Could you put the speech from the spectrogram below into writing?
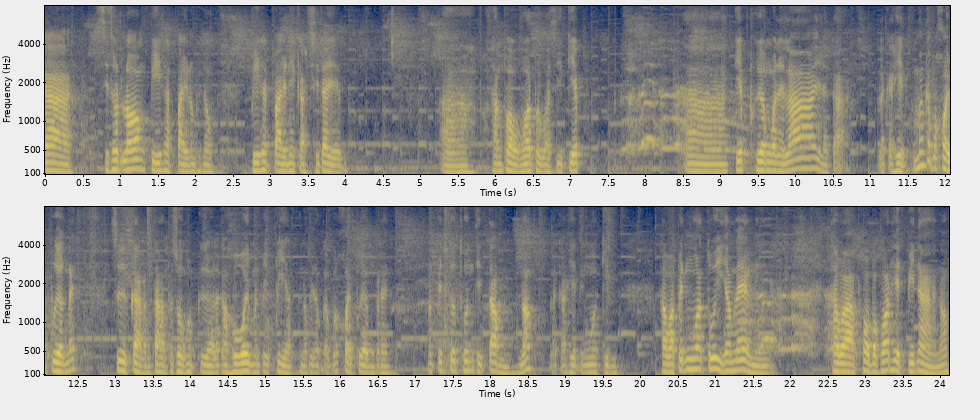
กา สิทดลองปีถัดไปเนาะพี่น้อง ปีถัดไปนี่ก็สิได้อ่าทางพ่อพอดเปิดว่าสิเก็บอ่าเก็บเพืองไว้หลายๆแล้วก็แล้วก็เห็ดมันก็บ่ค่อยเปลืองได้ซื้อกากน้ำตาลผสมกับเกลือแล้วก็โหยมันไปเปียกๆเนาะพี่น้องก็บ่ค่อยเปลืองไปเลยมันเป็นต้นทุนที่ต่ำเนาะแล้วก็เห็ดให้งัวกิน ถ้าว่าเป็นงัวตุ้ยยำแรงนี่ถ้าว่าพ่อประพรเห็ดปีหน้าเนาะ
